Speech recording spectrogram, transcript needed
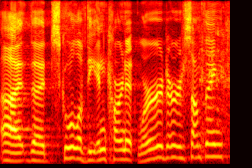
uh, the School of the Incarnate Word or something.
